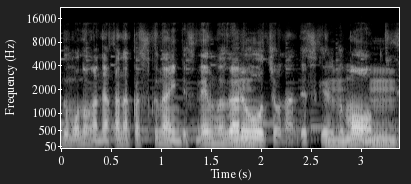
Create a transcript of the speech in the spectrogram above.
のものがなかなか少ないんですね。ムガル王朝なんですけれども、うんうん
